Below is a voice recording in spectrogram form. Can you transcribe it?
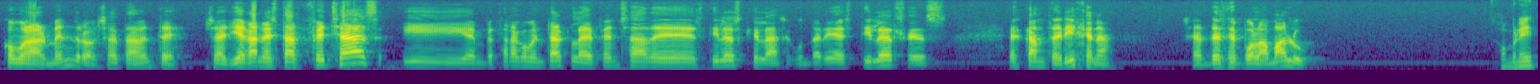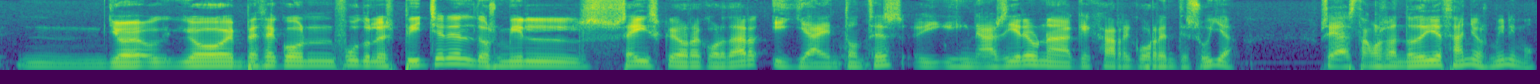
como el almendro, exactamente. O sea, llegan estas fechas y empezar a comentar que la defensa de Steelers, que la secundaria de Steelers es, es cancerígena. O sea, desde Polamalu. Hombre, mm, yo, yo empecé con Fútbol Speech en el 2006, creo recordar, y ya entonces Ignasi era una queja recurrente suya. O sea, estamos hablando de 10 años mínimo.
